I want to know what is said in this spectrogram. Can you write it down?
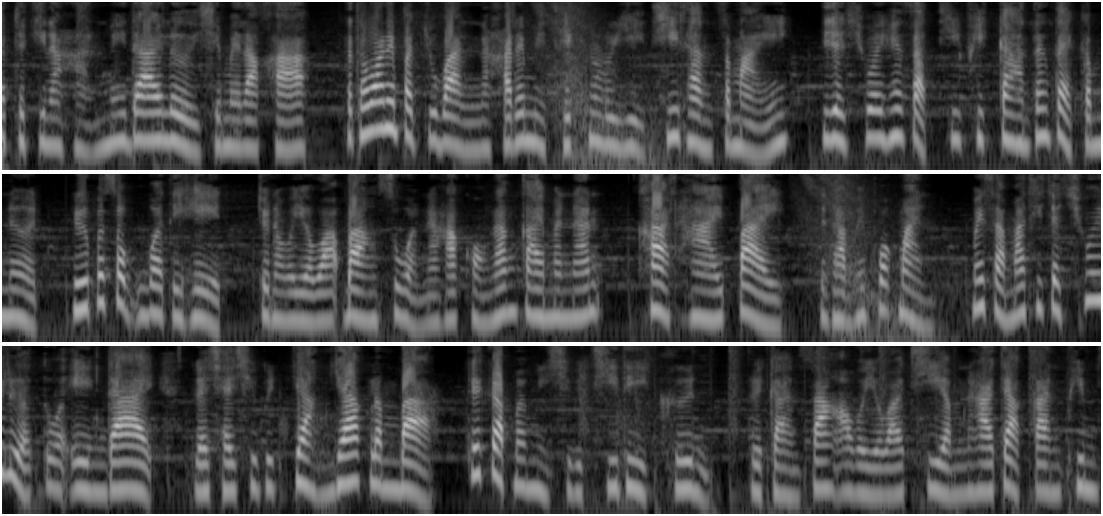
บจะกินอาหารไม่ได้เลยใช่ไหมล่ะคะแต่ถ้าว่าในปัจจุบันนะคะได้มีเทคโนโลยีที่ทันสมัย ที่จะช่วยให้สัตว์ที่พิการตั้งแต่กำเนิด หรือประสบอุบัติเหตุจนอวัยวะบางส่วนนะคะ ของร่างกายมันนั้นขาดหายไปจะทำให้พวกมัน ไม่สามารถที่จะช่วยเหลือตัวเองได้ และใช้ชีวิตอย่างยากลำบาก ได้กลับมามีชีวิตที่ดีขึ้น โดยการสร้างอวัยวะเทียมนะคะ จากการพิมพ์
